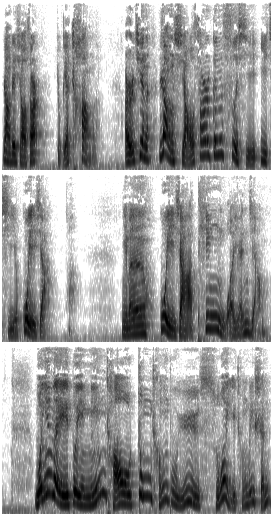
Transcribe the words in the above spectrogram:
让这小三儿就别唱了，而且呢，让小三儿跟四喜一起跪下！你们跪下听我演讲。我因为对明朝忠诚不渝，所以成为神，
